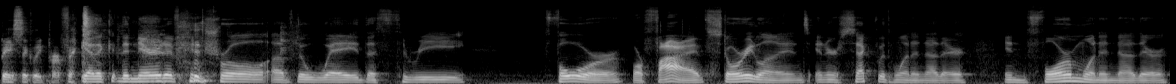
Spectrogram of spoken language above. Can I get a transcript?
basically perfect. Yeah, the, the narrative control of the way the three, four, or five storylines intersect with one another, inform one another,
